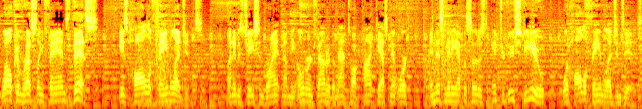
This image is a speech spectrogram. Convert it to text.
Welcome, wrestling fans. This is Hall of Fame Legends. My name is Jason Bryant, and I'm the owner and founder of the Mat Talk Podcast Network. And this mini episode is to introduce to you what Hall of Fame Legends is.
